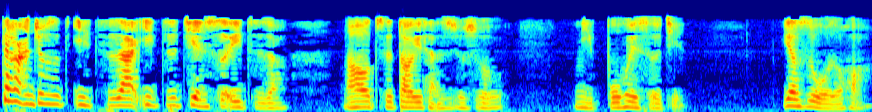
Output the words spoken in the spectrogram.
当然就是一支啊，一支箭射一支啊。然后这道一禅师就说：“你不会射箭，要是我的话，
